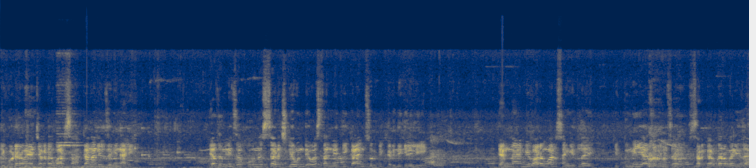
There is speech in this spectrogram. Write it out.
ती घोडेराव यांच्याकडे वारसा हक्कानं आलेली जमीन आहे. त्या जमिनीचा पूर्ण सर्च घेऊन देवस्थानने ती कायमस्वरूपी खरेदी केलेली आहे. त्यांना आम्ही वारंवार सांगितलंय की तुम्ही या जमिनीचं सरकार दरबारी जा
